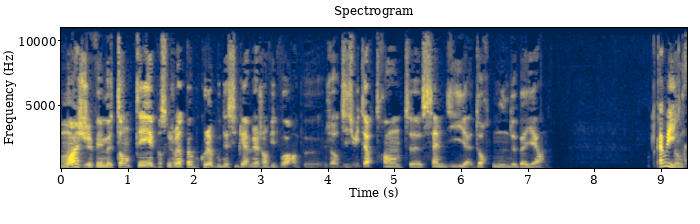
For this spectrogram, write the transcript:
Moi, je vais me tenter, parce que je regarde pas beaucoup la Bundesliga, mais là, j'ai envie de voir un peu. Genre 18h30 euh, samedi à Dortmund Bayern. Ah oui, Donc,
